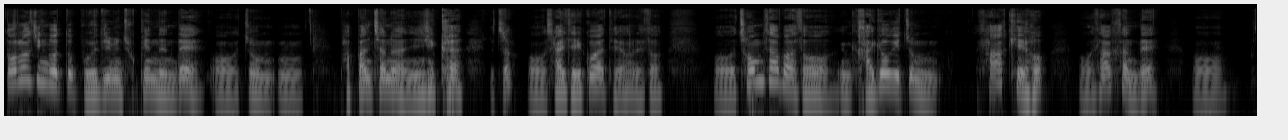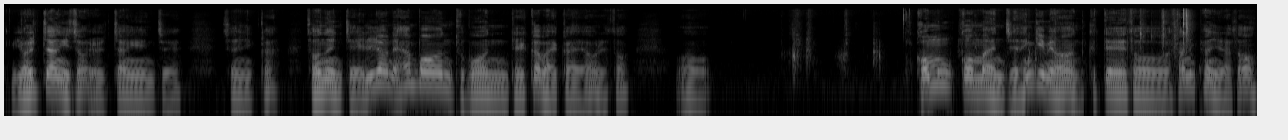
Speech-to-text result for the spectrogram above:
떨어진 것도 보여드리면 좋겠는데 어좀 음, 밥 반찬은 아니니까 그렇죠? 어잘 될 것 같아요. 그래서 어 처음 사봐서 가격이 좀 사악해요. 어 사악한데 어 10장이죠. 10장에 이제 저니까 저는 이제 1년에 한 번, 두 번 될까 말까예요. 그래서 어 검은 것만 이제 생기면 그때서 사는 편이라서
